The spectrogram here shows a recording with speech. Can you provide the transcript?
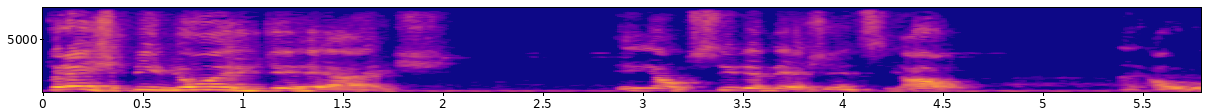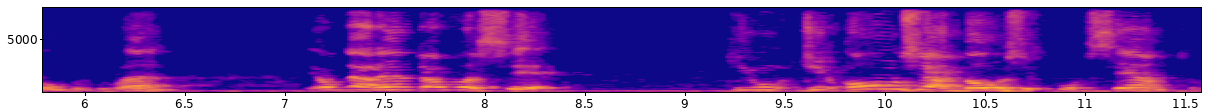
3 bilhões de reais em auxílio emergencial né, ao longo do ano, eu garanto a você que de 11% a 12%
